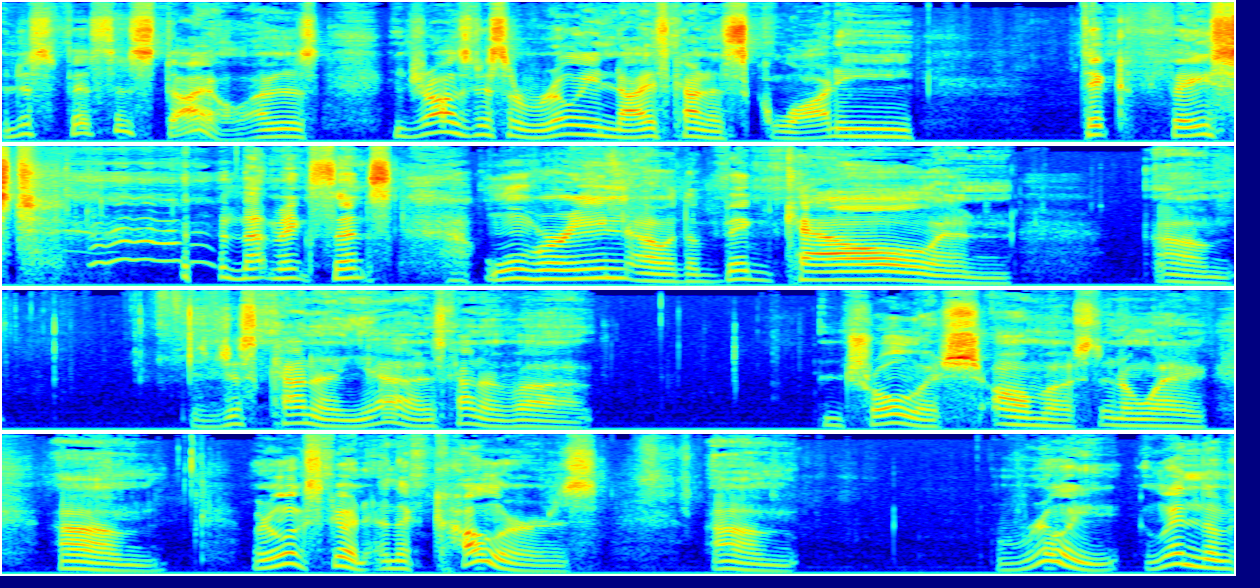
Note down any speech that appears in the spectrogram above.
it just fits his style. I mean, just, he draws just a really nice kind of squatty, thick faced, that makes sense, Wolverine uh, with a big cowl and um, just kind of, yeah, it's kind of uh, trollish almost in a way. Um, but it looks good, and the colors um, really lend them.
